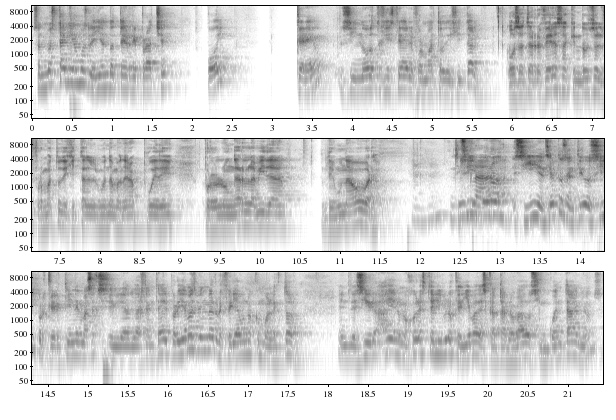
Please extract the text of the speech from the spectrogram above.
sea, no estaríamos leyendo a Terry Pratchett hoy, creo, si no existiera el formato digital. O sea, ¿te refieres a que entonces el formato digital de alguna manera puede prolongar la vida de una obra? Sí, Sí, claro. bueno, sí, en cierto sentido sí, porque tiene más accesibilidad la gente a él, pero yo más bien me refería a uno como lector, en decir, ay, a lo mejor este libro que lleva descatalogado 50 años,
